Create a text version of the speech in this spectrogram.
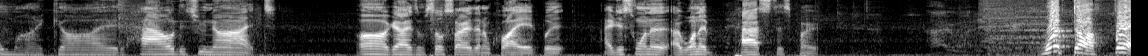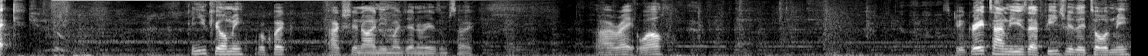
Oh my god, how did you not? Oh guys, I'm so sorry that I'm quiet, but I just wanna I wanna pass this part. What the frick? Can you kill me real quick? Actually no, I need my generators, I'm sorry. Alright, well. It's be a great time to use that feature they told me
